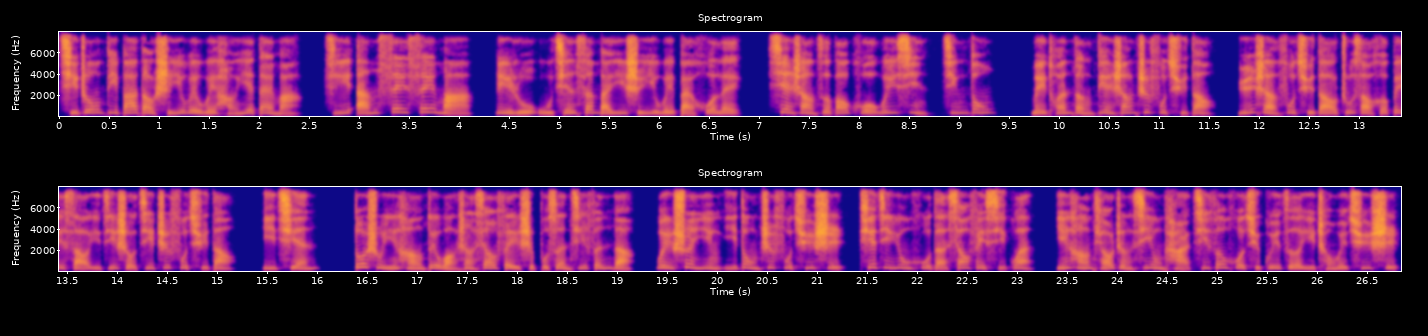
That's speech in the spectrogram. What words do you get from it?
其中第八到十一位为行业代码即 MCC 码，例如五千三百一十亿为百货类。线上则包括微信、京东、美团等电商支付渠道。云闪付渠道、主扫和被扫以及手机支付渠道，以前多数银行对网上消费是不算积分的。为顺应移动支付趋势，贴近用户的消费习惯，银行调整信用卡积分获取规则已成为趋势。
